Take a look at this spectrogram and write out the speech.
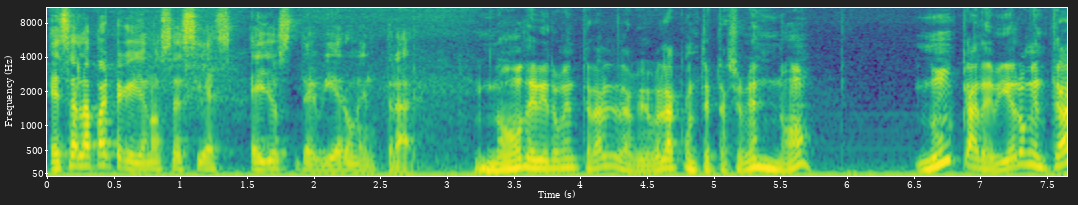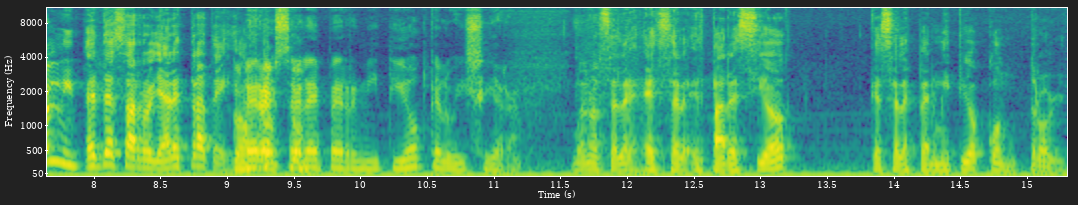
Esa es la parte que yo no sé si es ellos debieron entrar. No debieron entrar, la, la contestación es no. Nunca debieron entrar ni... Es desarrollar estrategias. Pero se le permitió que lo hicieran. Bueno, se les, eh, se les pareció que se les permitió control.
